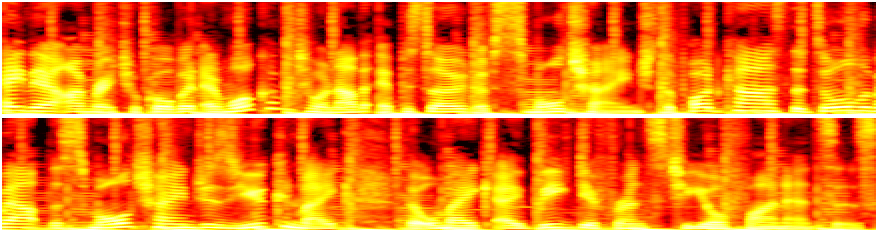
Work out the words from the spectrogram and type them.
Hey there, I'm Rachel Corbett, and welcome to another episode of Small Change, the podcast that's all about the small changes you can make that will make a big difference to your finances.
